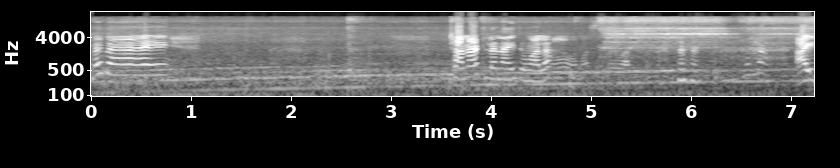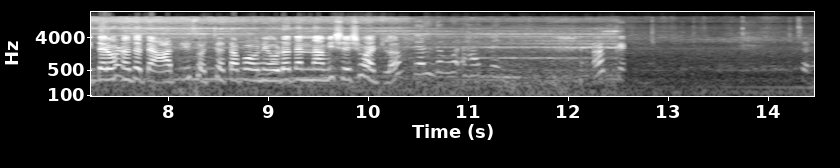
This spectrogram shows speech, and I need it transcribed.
बाय बाय छान वाटलं नाही तुम्हाला? हो आई तर म्हणत होत्या आतली स्वच्छता पाहून एवढं त्यांना विशेष वाटलं. ओके चला.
